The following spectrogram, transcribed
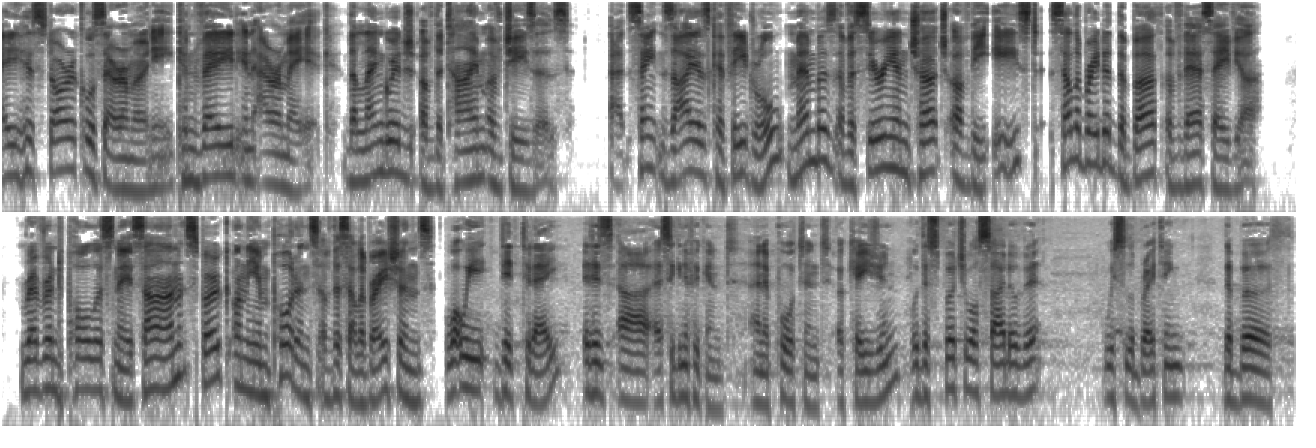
A historical ceremony conveyed in Aramaic, the language of the time of Jesus. At St. Zaya's Cathedral, members of Assyrian Church of the East celebrated the birth of their Saviour. Reverend Paulus Nasan spoke on the importance of the celebrations. What we did today, it is uh, a significant and important occasion. With the spiritual side of it, we're celebrating the birth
